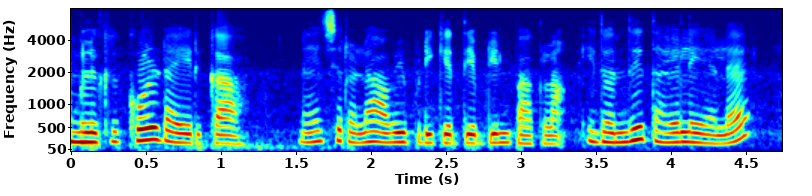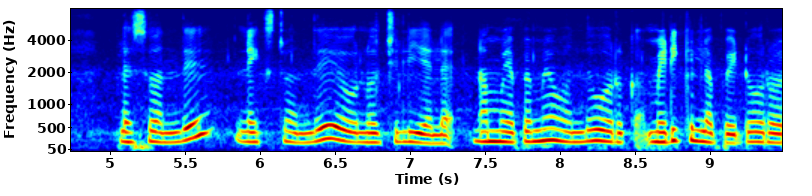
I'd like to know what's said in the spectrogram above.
உங்களுக்கு கோல்ட் ஆயிருக்கா? நேச்சுரலாக ஆவி பிடிக்கிறது எப்படின்னு பார்க்கலாம். இது வந்து தைல இலை ப்ளஸ் வந்து நெக்ஸ்ட் வந்து நொச்சிலி இலை. நம்ம எப்போவுமே வந்து ஒரு மெடிக்கலில் போயிட்டு ஒரு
